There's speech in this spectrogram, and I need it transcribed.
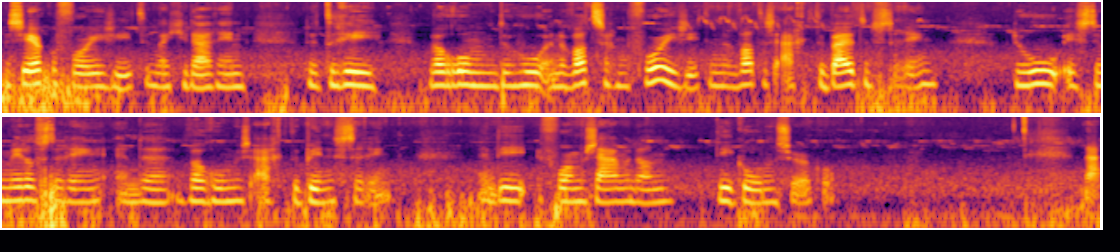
een cirkel voor je ziet. En dat je daarin de drie waarom, de hoe en de wat zeg maar voor je ziet. En de wat is eigenlijk de buitenste ring. De hoe is de middelste ring. En de waarom is eigenlijk de binnenste ring. En die vormen samen dan die golden circle. Nou,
